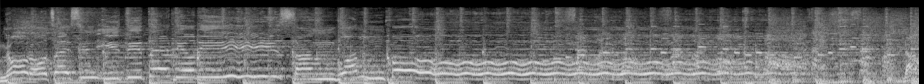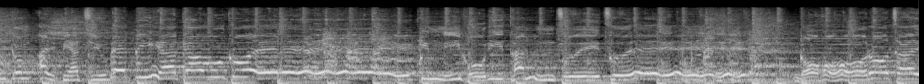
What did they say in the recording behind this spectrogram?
五路财神一直跟着你送元宝。人讲爱拼就要拼到底，今年互你赚多多，五路财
